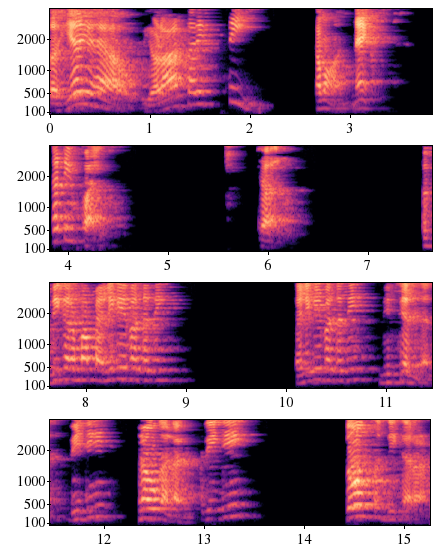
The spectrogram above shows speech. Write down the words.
So here you have your answer is C. Come on, next. 35. ચાલો શુદ્ધિકરણમાં પહેલી કઈ પદ્ધતિ પહેલી કઈ પદ્ધતિ નિસ્યંદન બીજી દ્રવગલન ત્રીજી દોન શુદ્ધિકરણ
